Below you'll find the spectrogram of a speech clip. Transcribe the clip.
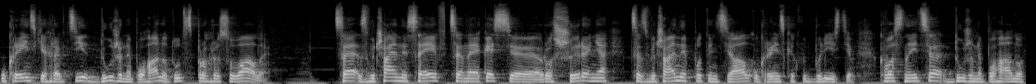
українські гравці дуже непогано тут спрогресували. Це звичайний сейф, це не якесь е, розширення, це звичайний потенціал українських футболістів. Квасниця дуже непогано.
